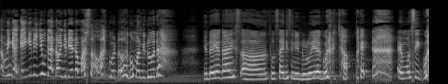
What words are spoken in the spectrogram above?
Tapi nggak kayak gini juga dong jadi ada masalah. Gue adalah gue mandi dulu dah. Yaudah ya guys. Uh, selesai di sini dulu ya. Gue udah capek. Emosi gue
